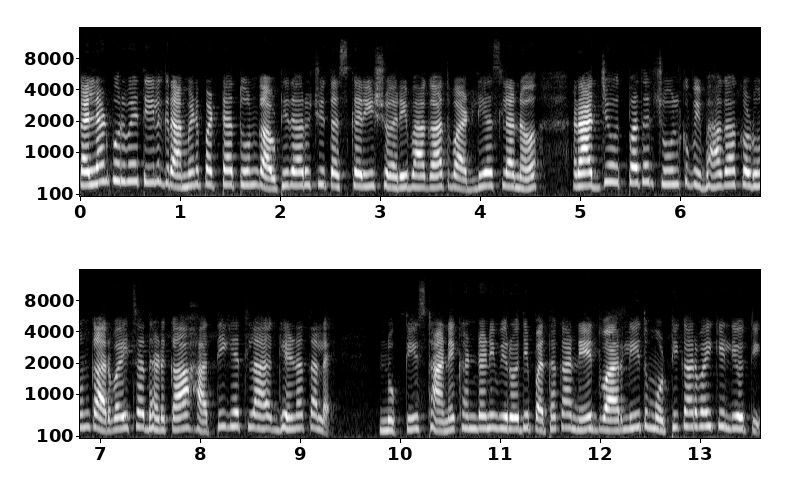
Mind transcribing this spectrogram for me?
कल्याण पूर्वेतील ग्रामीण पट्ट्यातून गावठी दारूची तस्करी शहरी भागात वाढली असल्यानं राज्य उत्पादन शुल्क विभागाकडून कारवाईचा धडका हाती घेतला घेण्यात आलाय. नुकतीच ठाणे खंडणी विरोधी पथकाने द्वारलीत मोठी कारवाई केली होती.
